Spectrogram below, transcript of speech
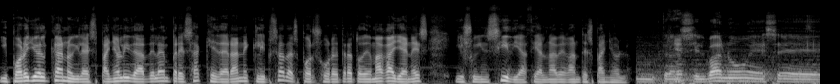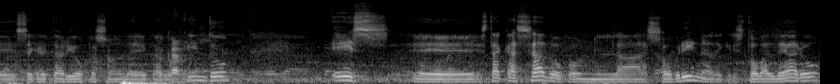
y por ello el cano y la españolidad de la empresa quedarán eclipsadas por su retrato de Magallanes y su insidia hacia el navegante español. Transilvano es eh, secretario personal de Carlos, V, es, eh, está casado con la sobrina de Cristóbal de Aro,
